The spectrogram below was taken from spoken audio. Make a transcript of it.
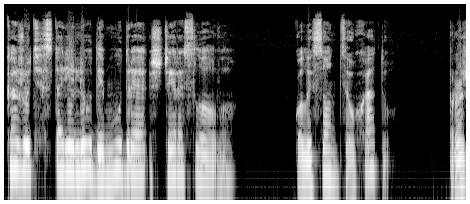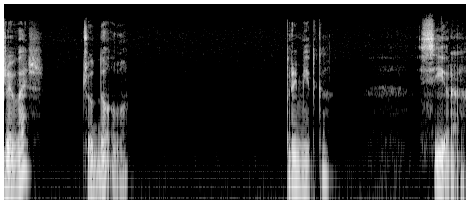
Кажуть старі люди мудре щире слово, коли сонце у хату проживеш чудово. Примітка. Сіра,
